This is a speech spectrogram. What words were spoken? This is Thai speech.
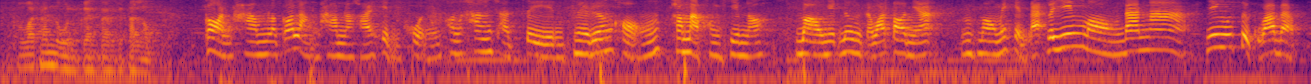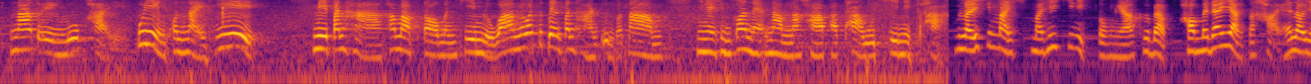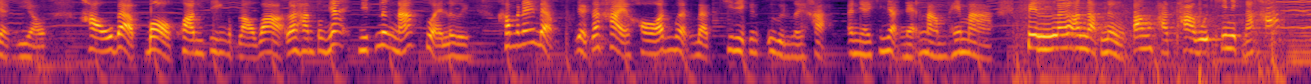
เพราะว่าถ้านูนเกินไปมันจะตลก ก่อนทำแล้วก็หลังทำนะคะ เห็นผลค่อนข้างชัดเจน ในเรื่องของขมับของครีมเนาะเบานิดนึง แต่ว่าตอนเนี้ยมองไม่เห็นแล้วแล้วยิ่งมองด้านหน้า ยิ่งรู้สึกว่าแบบหน้าตัวเองรูปไข่ ผู้หญิงคนไหนที่ มีปัญหาขมับต่อเหมือนครีมหรือว่าไม่ว่าจะเป็นปัญหาอื่นก็ตาม ยังไงคิมก็แนะนำนะคะ พัฒนาวุฒิคลินิกค่ะ เวลาที่คิมมามาที่คลินิกตรงเนี้ยคือแบบเขาไม่ได้อยากจะขายให้เราอย่างเดียว เขาแบบบอกความจริงกับเราว่า เราทำตรงเนี้ยนิดนึงนะสวยเลย เขาไม่ได้แบบอยากจะขายคอร์สเหมือนแบบคลินิกอื่นๆเลยค่ะ อันเนี้ยคิมอยากแนะนำให้มา ฟิลเลอร์อันดับหนึ่งต้องพัฒนาวุฒิคลินิกนะคะ And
